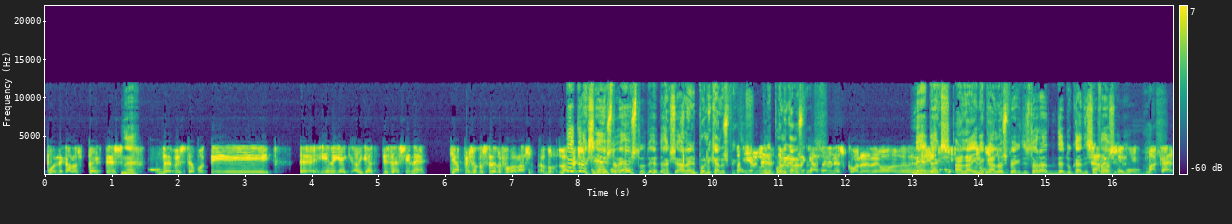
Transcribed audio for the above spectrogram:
πολύ καλός παίκτης. Ναι. Δεν πιστεύω ότι ε, είναι για, για τη θέση είναι για πίσω του τηλεφόρα. Εντάξει, έστω, έστω. ναι, Εντάξει, αλλά είναι πολύ καλός παίκτης. Είναι πολύ καλός παίκτης. Δεν είναι σκόρερ. ε, ο- ε, Ναι, ε, εντάξει, ε, αλλά είναι ε, καλός παίκτης. Τώρα δεν του κάτι σε Καλός φάση. είναι. Μακά-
